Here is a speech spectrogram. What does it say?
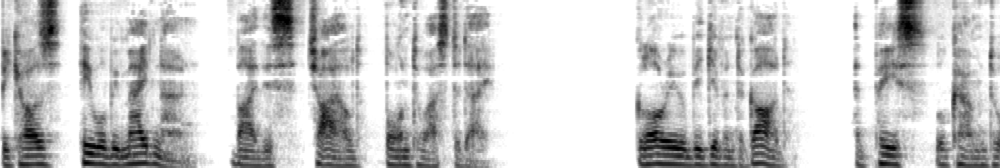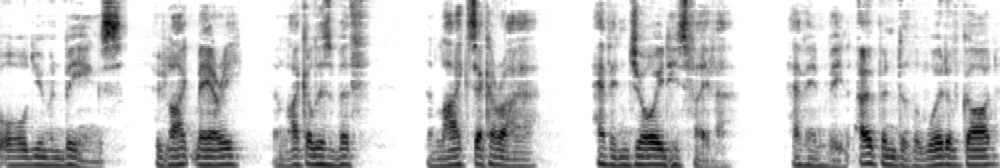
because he will be made known by this child born to us today. Glory will be given to God, and peace will come to all human beings who, like Mary and like Elizabeth and like Zechariah, have enjoyed his favour, having been open to the word of God,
